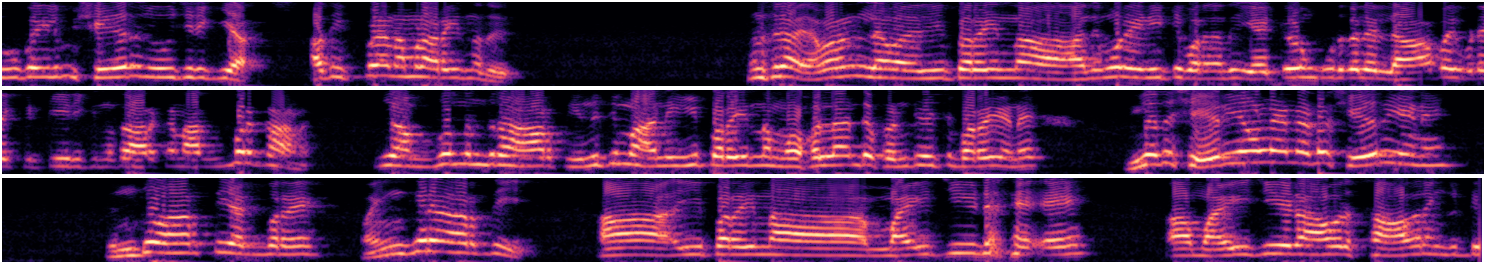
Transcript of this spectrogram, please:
രൂപയിലും ഷെയർ ചോദിച്ചിരിക്കുക. അത് ഇപ്പോഴാണ് നമ്മൾ അറിയുന്നത്. മനസ്സിലായി? അവൻ ഈ പറയുന്ന അനുമോൾ എണീറ്റ് പറഞ്ഞത് ഏറ്റവും കൂടുതൽ ലാഭം ഇവിടെ കിട്ടിയിരിക്കുന്നത് ആർക്കാണ്? അക്ബർക്കാണ്. ഈ അക്ബർ ആർത്തി. എന്നിട്ട് മാനി ഈ പറയുന്ന മോഹൻലാലിന്റെ ഫ്രണ്ട് വെച്ച് പറയണേ നീ അത് ഷെയർ ചെയ്യാനുള്ള കേട്ടോ ഷെയർ ചെയ്യണേ. എന്തോ ആർത്തി അക്ബറെ? ഭയങ്കര ആർത്തി. ആ ഈ പറയുന്ന മൈജിയുടെ ആ മൈജിയുടെ ആ ഒരു സാധനം കിട്ടി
